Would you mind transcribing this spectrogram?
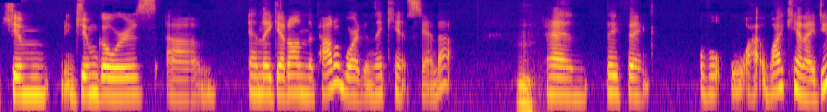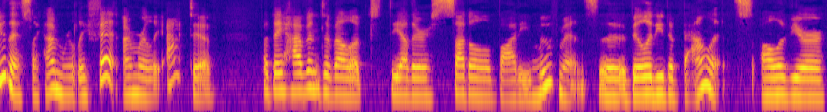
gym gym goers, um, and they get on the paddleboard and they can't stand up, hmm. and they think, well, why, why can't I do this? Like I'm really fit, I'm really active, but they haven't developed the other subtle body movements, the ability to balance all of your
